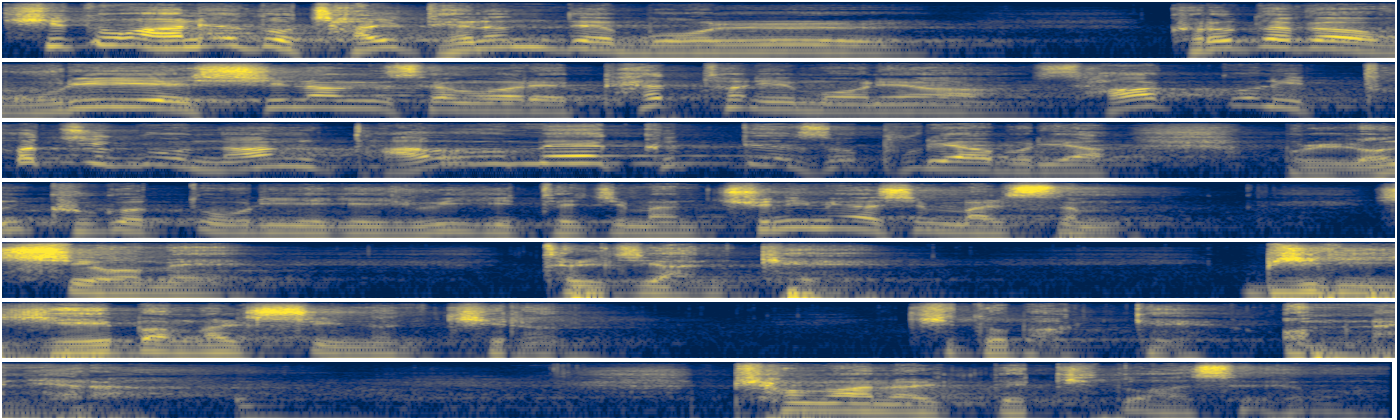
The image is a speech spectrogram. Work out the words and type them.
기도 안 해도 잘 되는데 뭘 그러다가 우리의 신앙생활의 패턴이 뭐냐 사건이 터지고 난 다음에 그때서 부랴부랴 물론 그것도 우리에게 유익이 되지만 주님이 하신 말씀 시험에 들지 않게 미리 예방할 수 있는 길은 기도밖에 없느니라. 평안할 때 기도하세요.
